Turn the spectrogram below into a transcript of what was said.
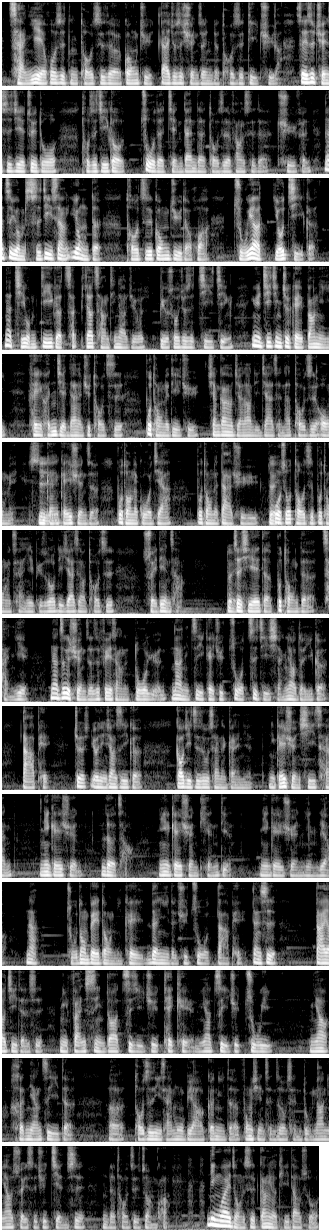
产业，或是你投资的工具，大概就是选择你的投资地区啦。这也是全世界最多投资机构。做的简单的投资的方式的区分。那至于我们实际上用的投资工具的话，主要有几个。那其实我们第一个常比较常听到就比如说就是基金，因为基金就可以帮你可以很简单的去投资不同的地区。像刚刚有讲到李嘉诚他投资欧美，你可能可以选择不同的国家、不同的大区域，或者说投资不同的产业。比如说李嘉诚有投资水电厂，对这些的不同的产业。那这个选择是非常的多元，那你自己可以去做自己想要的一个搭配，就有点像是一个高级自助餐的概念。你可以选西餐，你也可以选热炒，你也可以选甜点，你也可以选饮料。那主动被动，你可以任意的去做搭配。但是大家要记得的是，你凡事你都要自己去 take care，你要自己去注意，你要衡量自己的。呃，投资理财目标跟你的风险承受程度，然后你要随时去检视你的投资状况。另外一种是刚有提到说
